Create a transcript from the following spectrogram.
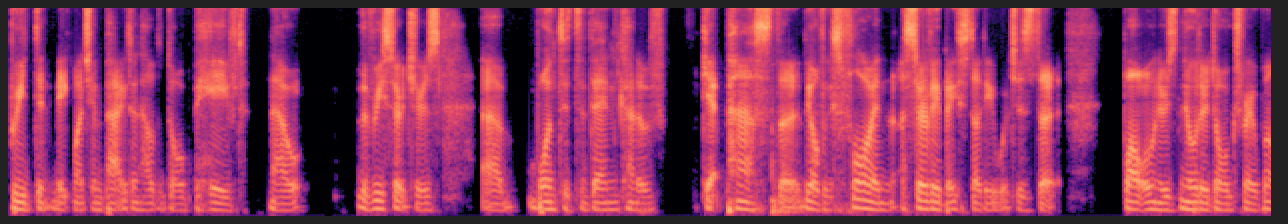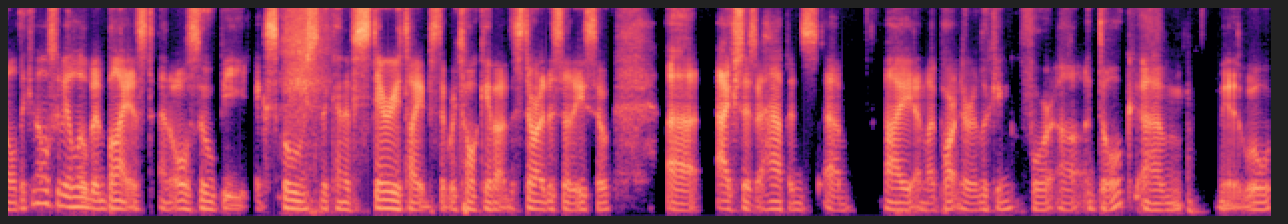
breed didn't make much impact on how the dog behaved. Now, the researchers um, wanted to then kind of get past the, the obvious flaw in a survey based study, which is that while owners know their dogs very well, they can also be a little bit biased and also be exposed to the kind of stereotypes that we're talking about at the start of the study. So, uh, actually, as it happens, um, I and my partner are looking for uh, a dog. Um, we'll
